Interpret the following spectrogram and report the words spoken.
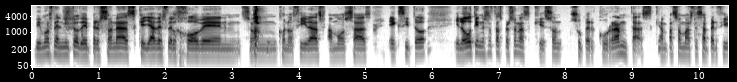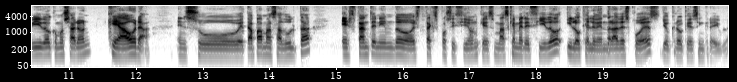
vimos del mito de personas que ya desde el joven son conocidas, famosas, éxito, y luego tienes estas personas que son súper currantas, que han pasado más desapercibido, como Sharon, que ahora, en su etapa más adulta, están teniendo esta exposición que es más que merecido y lo que le vendrá después, yo creo que es increíble.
